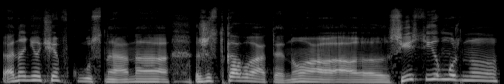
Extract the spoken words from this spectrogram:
она не очень вкусная, она жестковатая, но а, съесть ее можно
